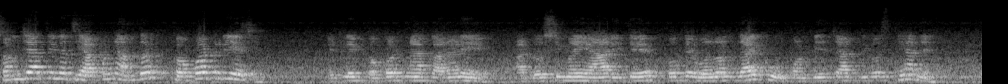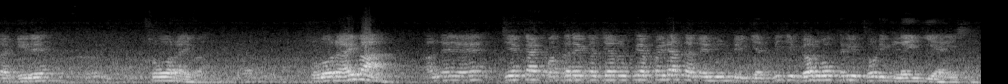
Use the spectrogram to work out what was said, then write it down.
સમજાતી નથી, આપણને અંદર કપટ રહે છે. એટલે કપટના કારણે આ ડોશીમાએ આ રીતે પોતે વલણ દાખ્યું પણ બે ચાર દિવસ થયા ને, તો ઘીરે ચોર આવ્યા. ચોર આવ્યા અને જે કાંઈ પંદરેક હજાર રૂપિયા પડ્યા હતા ને લૂંટી ગયા. બીજી ઘર વખરી થોડીક લઈ ગયા છે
